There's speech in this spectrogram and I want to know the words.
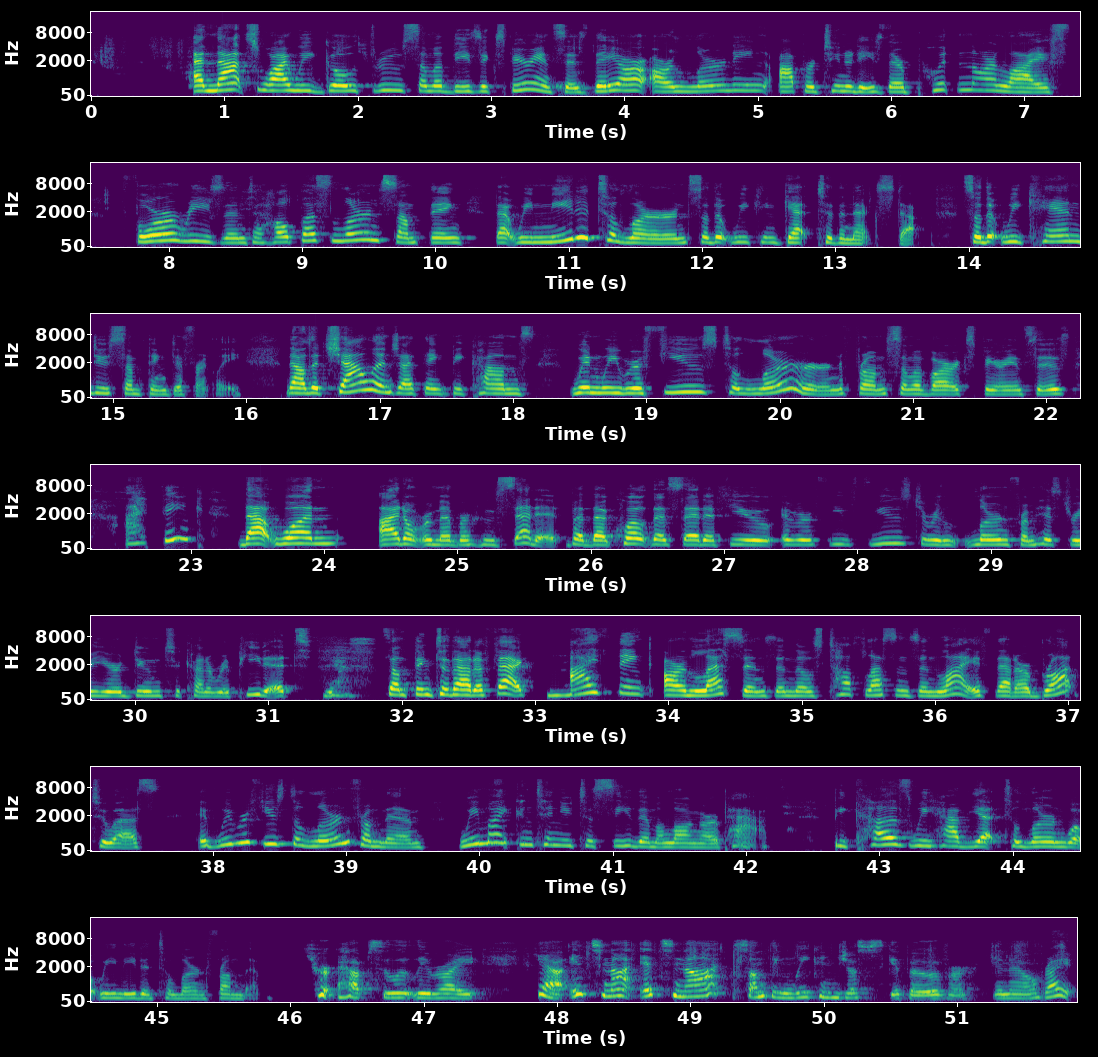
And that's why we go through some of these experiences. They are our learning opportunities. They're put in our life for a reason to help us learn something that we needed to learn so that we can get to the next step, so that we can do something differently. Now, the challenge, I think, becomes when we refuse to learn from some of our experiences. I think that one I don't remember who said it, but the quote that said, "If you if you refuse to re- learn from history, you're doomed to kind of repeat it." Yes, something to that effect. Mm-hmm. I think our lessons and those tough lessons in life that are brought to us, if we refuse to learn from them, we might continue to see them along our path because we have yet to learn what we needed to learn from them. You're absolutely right. Yeah, it's not it's not something we can just skip over, you know. Right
